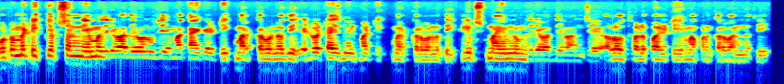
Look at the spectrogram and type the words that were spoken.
ઓટોમેટિક કેપ્શન એમ જ રહેવા દેવાનું છે. એમાં કાંઈ કઈ ટીક માર્ક કરવાનું નથી. એડવર્ટાઇઝમેન્ટમાં ટીક માર્ક કરવાનું નથી. ક્લિપ્સમાં એમનું જ રહેવા દેવાનું છે. અલો થર્ડ પાર્ટી એમાં પણ કરવાનું નથી.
